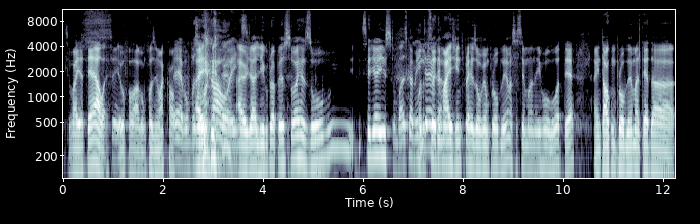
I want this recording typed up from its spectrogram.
você vai até ela. Sim. Eu vou falar, vamos fazer uma call. É, vamos fazer aí, uma call. Aí, aí eu já ligo pra pessoa, resolvo e seria isso. Então, basicamente, Quando é, precisa cara. de mais gente pra resolver um problema, essa semana aí rolou até, a gente tava com um problema até da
